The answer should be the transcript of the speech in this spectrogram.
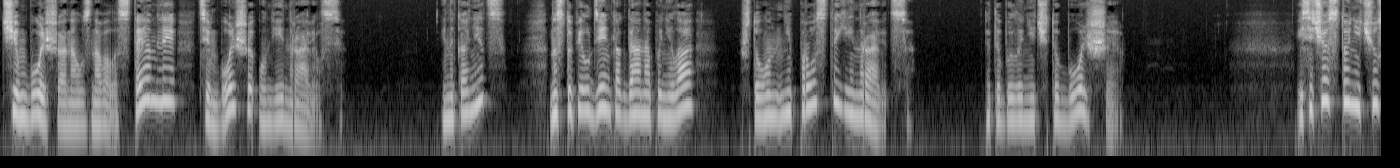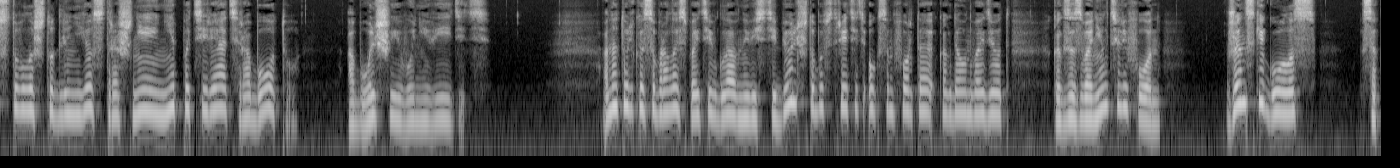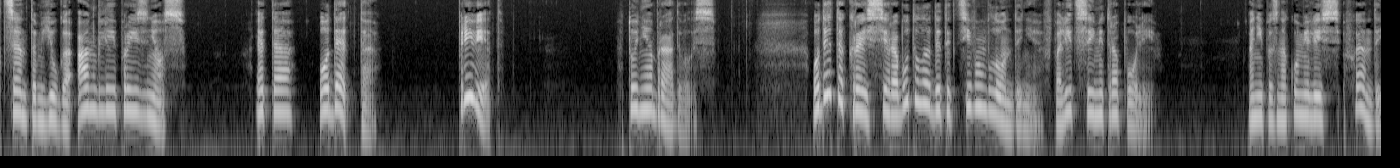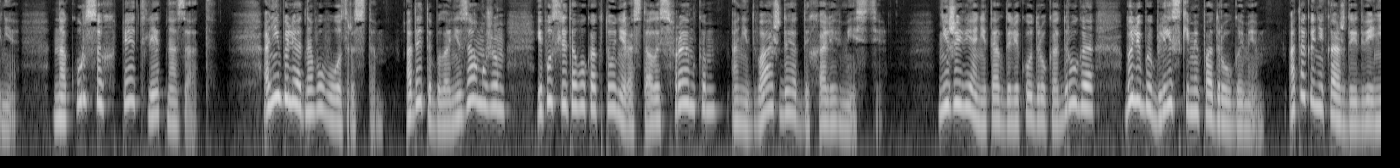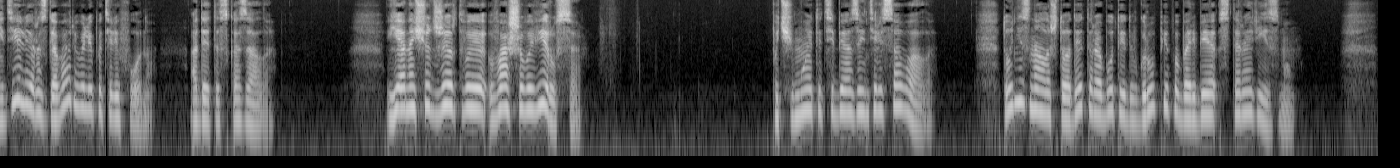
Чем больше она узнавала Стэнли, тем больше он ей нравился. И, наконец, наступил день, когда она поняла, что он не просто ей нравится — это было нечто большее. И сейчас Тони чувствовала, что для нее страшнее не потерять работу, а больше его не видеть. Она только собралась пойти в главный вестибюль, чтобы встретить Оксенфорта, когда он войдет, как зазвонил телефон. Женский голос с акцентом юга Англии произнес «Это Одетта». «Привет». Тони обрадовалась. Одетта Крейси работала детективом в Лондоне, в полиции метрополии. Они познакомились в Хэндоне на курсах пять лет назад. Они были одного возраста. Адетта была не замужем, и после того, как Тони рассталась с Фрэнком, они дважды отдыхали вместе. Не живи они так далеко друг от друга, были бы близкими подругами. А так они каждые две недели разговаривали по телефону. Адетта сказала, «Я насчет жертвы вашего вируса». «Почему это тебя заинтересовало?» Тони знала, что Адетта работает в группе по борьбе с терроризмом.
